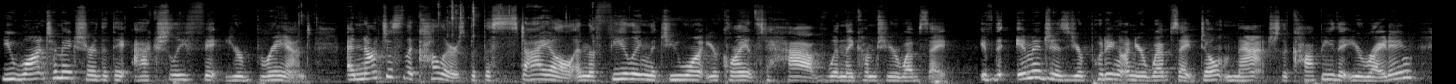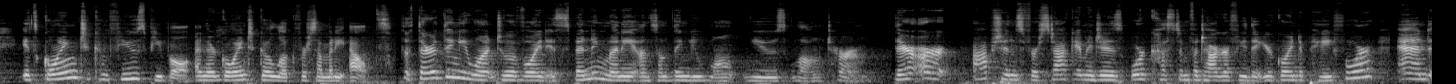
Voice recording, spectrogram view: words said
You want to make sure that they actually fit your brand and not just the colors, but the style and the feeling that you want your clients to have when they come to your website if the images you're putting on your website don't match the copy that you're writing, it's going to confuse people and they're going to go look for somebody else. The third thing you want to avoid is spending money on something you won't use long term. There are options for stock images or custom photography that you're going to pay for, and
